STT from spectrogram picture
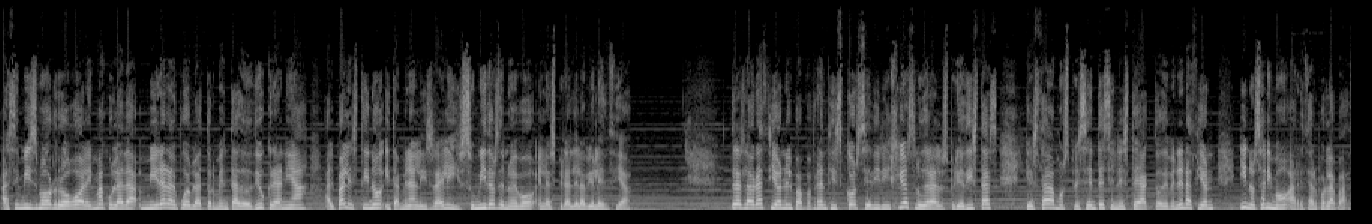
Asimismo, rogó a la Inmaculada mirar al pueblo atormentado de Ucrania, al palestino y también al israelí, sumidos de nuevo en la espiral de la violencia. Tras la oración, el Papa Francisco se dirigió a saludar a los periodistas que estábamos presentes en este acto de veneración y nos animó a rezar por la paz.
